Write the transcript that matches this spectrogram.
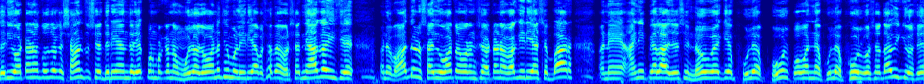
દરિયો અટાણો તો જો કે શાંત છે, દરિયાની અંદર એક પણ પ્રકારના મોજા જોવા નથી મળી રહ્યા. છતાં વરસાદની આગાહી છે અને વાદળછાયું વાતાવરણ છે, અટાણા વાગી રહ્યા છે બાર અને આની પહેલાં જે છે, નવ વાગે ફૂલે ફૂલ પવનને ફૂલે ફૂલ વરસાદ આવી ગયો છે.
